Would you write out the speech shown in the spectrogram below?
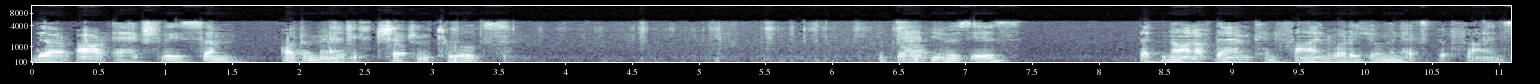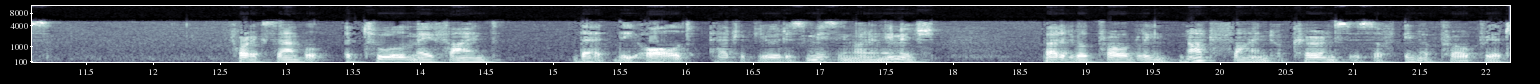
there are actually some automatic checking tools. The bad news is that none of them can find what a human expert finds. For example, a tool may find that the alt attribute is missing on an image, but it will probably not find occurrences of inappropriate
